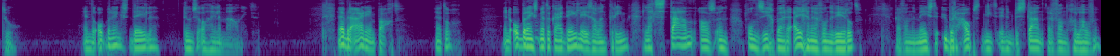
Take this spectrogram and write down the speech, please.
toe. En de opbrengst delen doen ze al helemaal niet. We hebben de aarde in pacht, ja toch? En de opbrengst met elkaar delen is al een crime. Laat staan als een onzichtbare eigenaar van de wereld, waarvan de meesten überhaupt niet in het bestaan ervan geloven,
